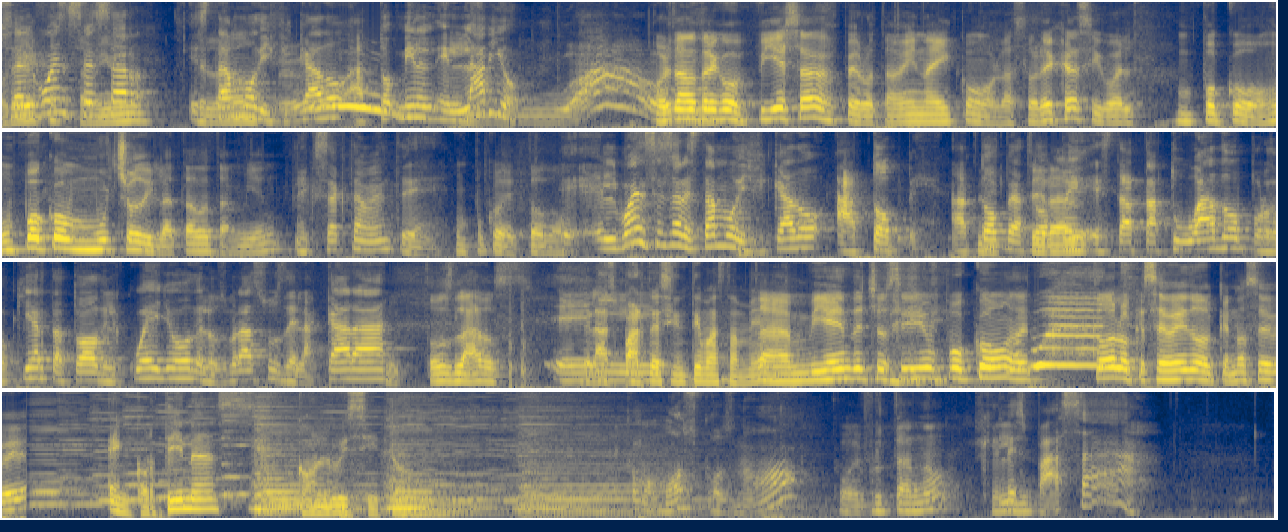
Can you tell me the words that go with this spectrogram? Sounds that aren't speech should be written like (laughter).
O sea, el buen César este está modificado a to- Mira el, labio. Ahorita no traigo pieza, pero también ahí como las orejas, igual un poco, un poco mucho dilatado también, Exactamente. un poco de todo. Eh, El buen César está modificado a tope. A tope, a tope. Está tatuado por doquier, tatuado del cuello, de los brazos, de la cara. De todos lados. eh, De las partes íntimas también. También, de hecho, sí, un poco de (laughs) todo lo que se ve y lo que no se ve. En Cortinas con Luisito. Moscos, ¿no? Como de fruta, ¿no? ¿Qué les pasa?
